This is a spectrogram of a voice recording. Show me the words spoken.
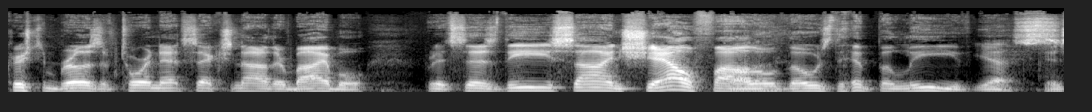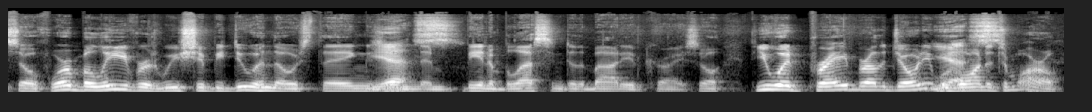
Christian brothers have torn that section out of their Bible but it says these signs shall follow those that believe. Yes. And so if we're believers, we should be doing those things yes. and, and, being a blessing to the body of Christ. So if you would pray, Brother Jody, we'll yes. go on to tomorrow.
